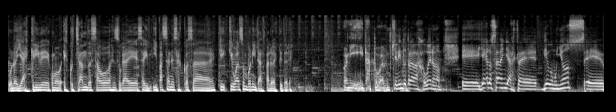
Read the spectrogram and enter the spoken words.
uno ya escribe como escuchando esa voz en su cabeza y, y pasan esas cosas que, que igual son bonitas para los escritores. Bonitas, weón. qué lindo trabajo. Bueno, eh, ya lo saben, ya está eh, Diego Muñoz, eh,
